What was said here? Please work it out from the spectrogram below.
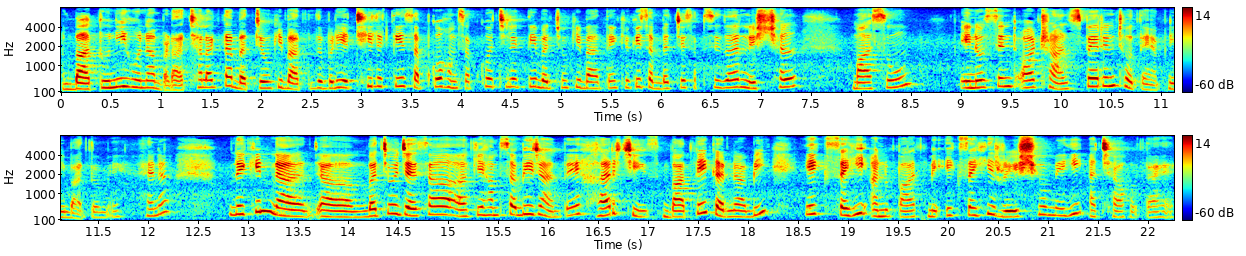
बातूनी होना बड़ा अच्छा लगता है। बच्चों की बातें तो बड़ी अच्छी लगती हैं। सबको, हम सबको अच्छी लगती हैं, बच्चों की बातें, क्योंकि सब बच्चे सबसे ज़्यादा निश्चल, मासूम इनोसेंट और ट्रांसपेरेंट होते हैं अपनी बातों में, है ना? लेकिन बच्चों जैसा कि हम सभी जानते हैं, हर चीज़, बातें करना भी एक सही अनुपात में, एक सही रेशियो में ही अच्छा होता है।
